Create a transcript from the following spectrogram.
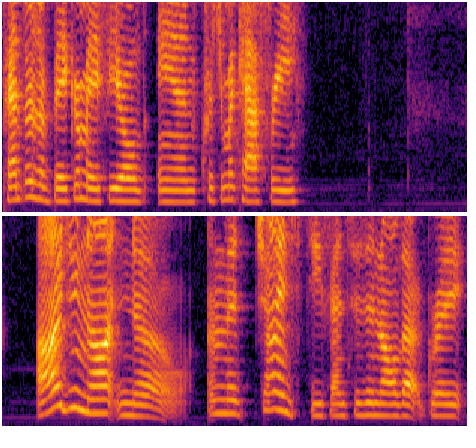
Panthers have Baker Mayfield and Christian McCaffrey I do not know. And the Giants' defense isn't all that great.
